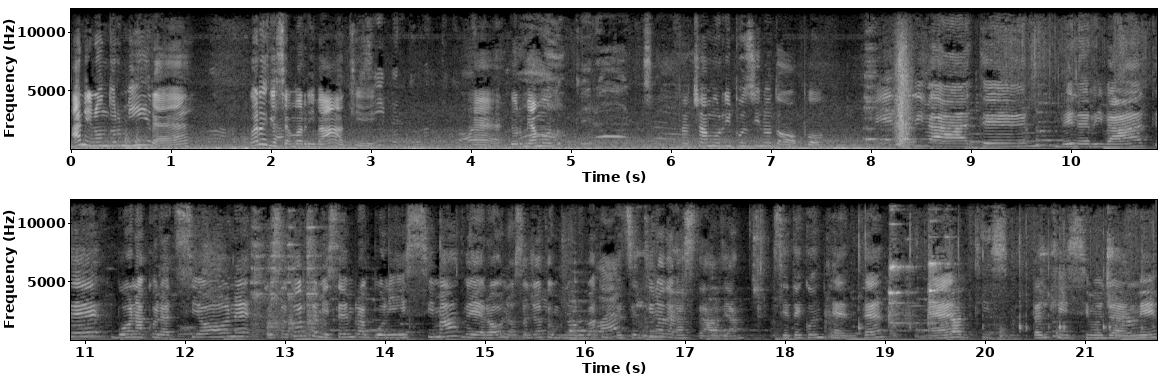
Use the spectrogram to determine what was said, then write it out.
Ani non dormire, eh? Guarda che siamo arrivati. Sì, perché Eh, dormiamo... Facciamo un riposino dopo. Ben arrivate, ben arrivate, buona colazione. Questa torta mi sembra buonissima, vero? Ne ho assaggiato, ne ho rubato un pezzettino dalla Stasia. Siete contente? Eh? Tantissimo. Tantissimo Jenny?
